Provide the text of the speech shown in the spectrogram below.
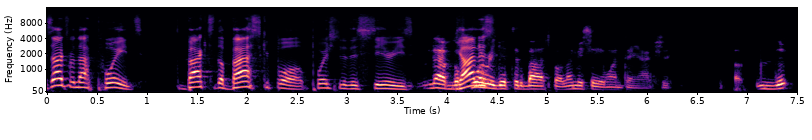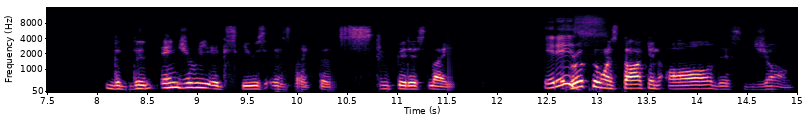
aside from that point, back to the basketball portion of this series. Now, before Giannis... we get to the basketball, let me say one thing actually. The, the the injury excuse is like the stupidest like it is. Brooklyn was talking all this junk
